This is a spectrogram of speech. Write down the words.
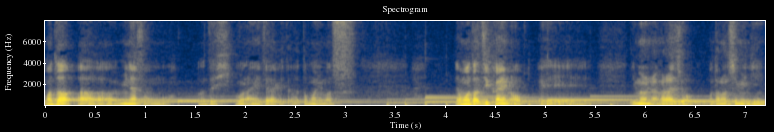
またあ皆さんもぜひご覧いただけたらと思います。ではまた次回の、えー今の中ラジオお楽しみに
